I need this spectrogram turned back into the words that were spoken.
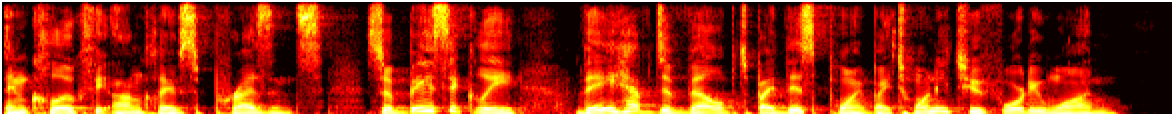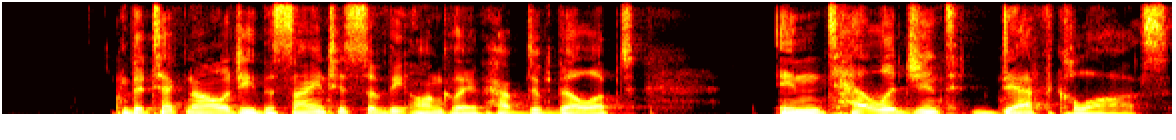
and cloak the Enclave's presence. So basically, they have developed by this point, by 2241, the technology, the scientists of the Enclave have developed intelligent death claws.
